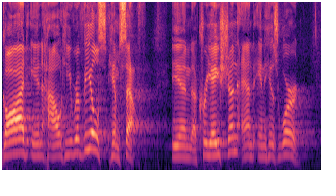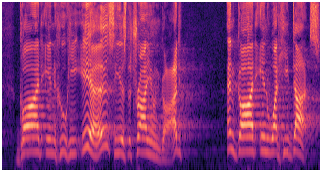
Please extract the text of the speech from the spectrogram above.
God in how he reveals himself in uh, creation and in his word. God in who he is, he is the triune God, and God in what he does.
